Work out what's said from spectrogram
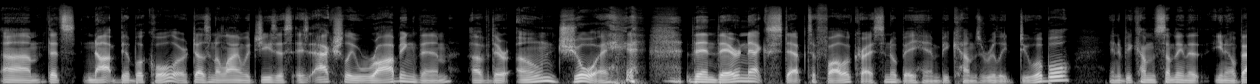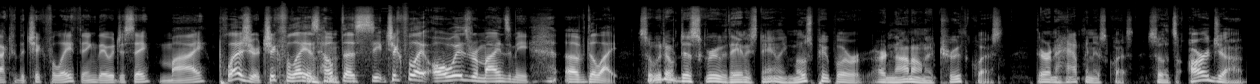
um, that's not biblical or doesn't align with Jesus is actually robbing them of their own joy, then their next step to follow Christ and obey Him becomes really doable. And it becomes something that, you know, back to the Chick fil A thing, they would just say, my pleasure. Chick fil A has helped us see. Chick fil A always reminds me of delight. So we don't disagree with Andy Stanley. Most people are, are not on a truth quest. They're on a happiness quest. So it's our job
